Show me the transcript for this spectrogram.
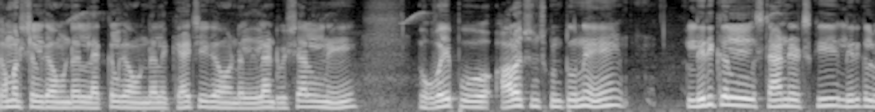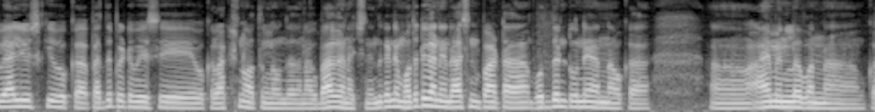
కమర్షియల్గా ఉండాలి లెక్కలుగా ఉండాలి క్యాచీగా ఉండాలి ఇలాంటి విషయాలని ఒకవైపు ఆలోచించుకుంటూనే లిరికల్ స్టాండర్డ్స్కి లిరికల్ వాల్యూస్కి ఒక పెద్దపీట వేసే ఒక లక్షణం అతనిలో ఉంది. అది నాకు బాగా నచ్చింది. ఎందుకంటే మొదటగా నేను రాసిన పాట వద్దంటూనే అన్న ఒక ఐఎమ్ ఇన్ లవ్ అన్న ఒక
